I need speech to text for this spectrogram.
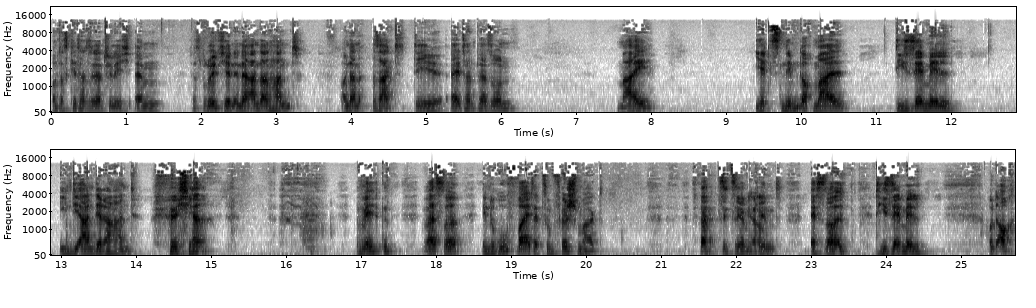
Und das Kind hatte natürlich ähm, das Brötchen in der anderen Hand Und dann sagt die Elternperson, Mai, jetzt nimm doch mal die Semmel in die andere Hand. ja? Mitten, weißt du, in Rufweite zum Fischmarkt. Sagt sie zu ihrem Ja. Kind, es soll die Semmel. Und auch,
